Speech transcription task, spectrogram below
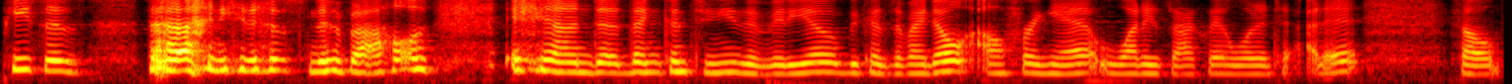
pieces that I need to snip out and then continue the video because if I don't, I'll forget what exactly I wanted to edit. So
